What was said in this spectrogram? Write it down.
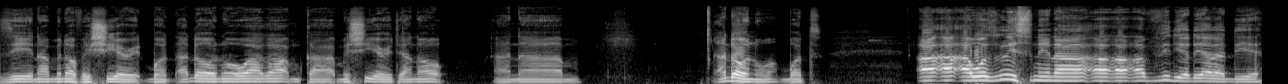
Zane, I'm enough to share it, but I don't know what happened because me share it, you know. And um I don't know, but I I, I was listening a, a, a video the other day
